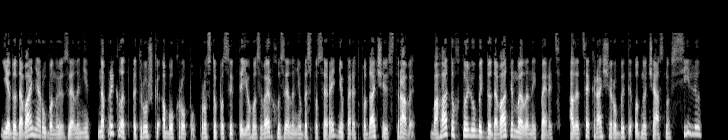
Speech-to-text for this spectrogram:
є додавання рубаної зелені, наприклад, петрушки або кропу. Просто посипте його зверху зеленю безпосередньо перед подачею страви. Багато хто любить додавати мелений перець, але це краще робити одночасно з сіллю.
